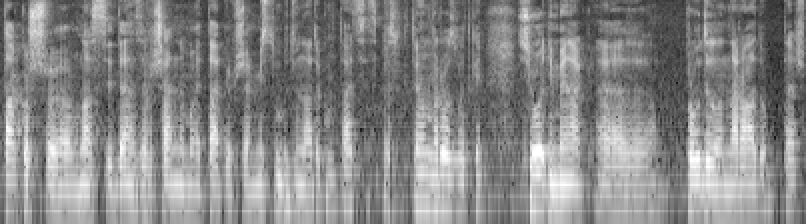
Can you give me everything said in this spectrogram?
Також е, в нас йде на завершальному етапі вже містобудівна документація з перспективами розвитки. Сьогодні ми е, проводили нараду теж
